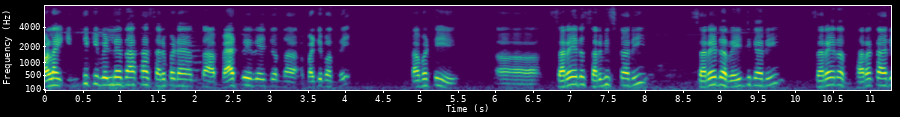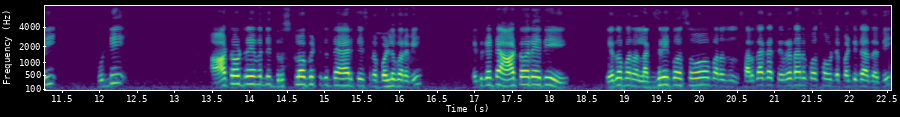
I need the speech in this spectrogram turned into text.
మళ్ళీ ఇంటికి వెళ్ళేదాకా సరిపడేంత బ్యాటరీ రేంజ్ ఉన్న బండి మంది. కాబట్టి సరైన సర్వీస్ కానీ సరైన రేంజ్ కానీ సరైన ధర కానీ ఉండి ఆటో డ్రైవర్ని దృష్టిలో పెట్టుకుని తయారు చేసిన బళ్ళు మనవి. ఎందుకంటే ఆటో అనేది ఏదో మన లగ్జరీ కోసమో మన సరదాగా తిరగడానికి కోసం ఉండే బండి కాదు అది.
